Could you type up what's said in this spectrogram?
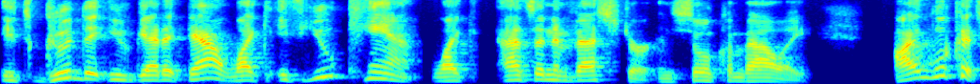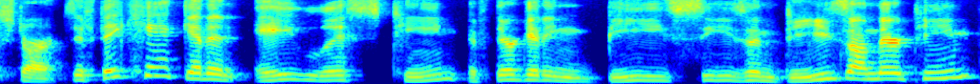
it's good that you get it down. Like if you can't, like as an investor in Silicon Valley, I look at startups. If they can't get an A list team, if they're getting B's, C's, and D's on their team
